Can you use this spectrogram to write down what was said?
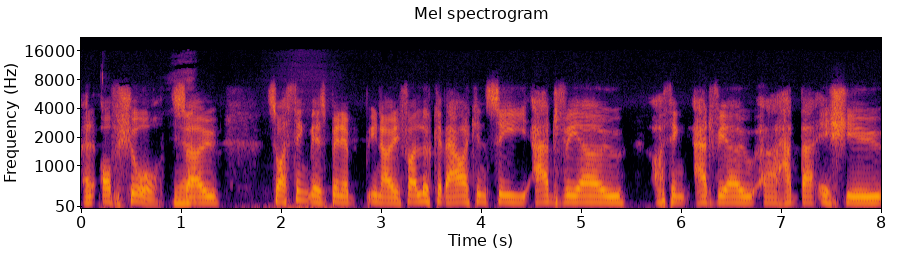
an offshore. Yeah. So, so I think there's been a, you know, if I look at that, I can see Adveo. I think Adveo uh, had that issue.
